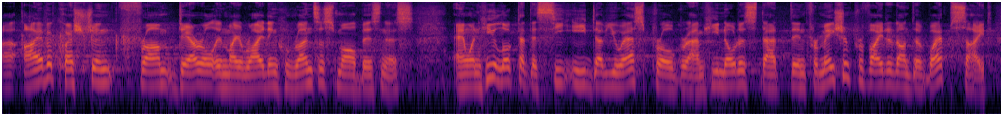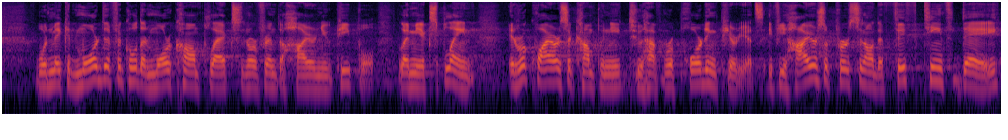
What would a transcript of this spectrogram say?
Uh, I have a question from Daryl in my riding who runs a small business. And when he looked at the CEWS program, he noticed that the information provided on the website would make it more difficult and more complex in order for him to hire new people. Let me explain. It requires a company to have reporting periods. If he hires a person on the 15th day,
